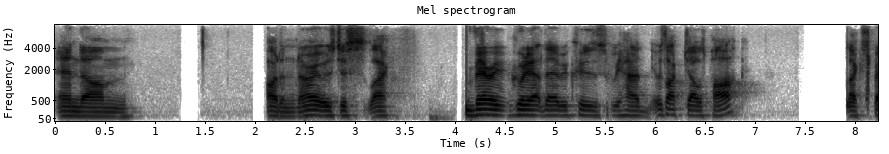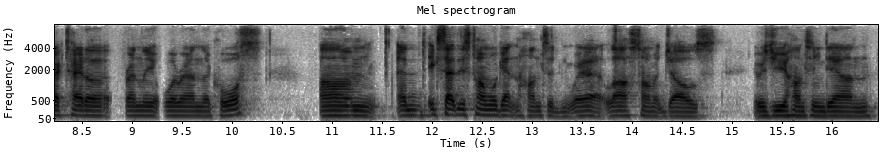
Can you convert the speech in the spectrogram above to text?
and um, I don't know, it was just like very good out there because we had it was like Jells Park, like spectator friendly all around the course. Um, and except this time we're getting hunted. Where last time at Jells, it was you hunting down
